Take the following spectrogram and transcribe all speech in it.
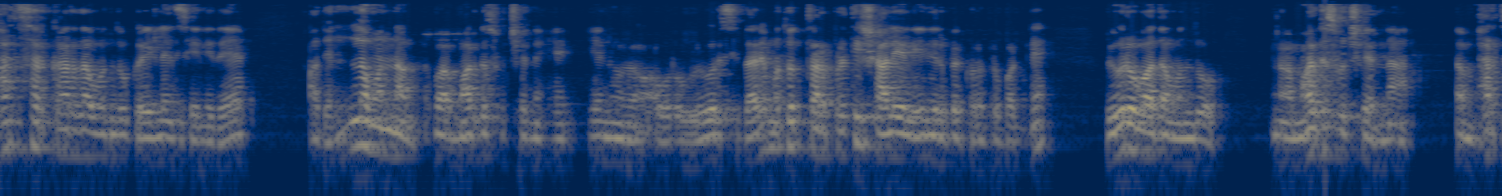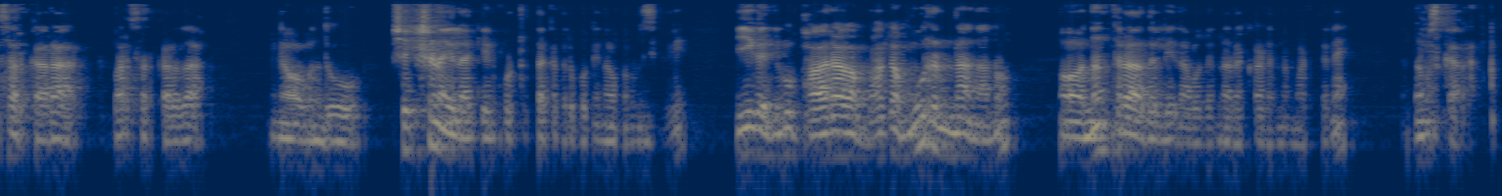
ಭಾರತ ಸರ್ಕಾರದ ಒಂದು ಗೈಡ್ಲೈನ್ಸ್ ಏನಿದೆ, ಅದೆಲ್ಲವನ್ನ ಮಾರ್ಗಸೂಚಿಯನ್ನು ಏನು ಅವರು ವಿವರಿಸಿದ್ದಾರೆ ಮತ್ತು ತರ- ಪ್ರತಿ ಶಾಲೆಯಲ್ಲಿ ಏನಿರಬೇಕು ಅನ್ನೋದ್ರ ಬಗ್ಗೆ ವಿವರವಾದ ಒಂದು ಮಾರ್ಗಸೂಚಿಯನ್ನ ಭಾರತ ಸರ್ಕಾರ, ಭಾರತ ಸರ್ಕಾರದ ಒಂದು ಶಿಕ್ಷಣ ಇಲಾಖೆ ಕೊಟ್ಟಿರ್ತಕ್ಕಂಥದ್ರ ಬಗ್ಗೆ ನಾವು ಗಮನಿಸಿದ್ವಿ. ಈಗ ನೀವು ಭಾರ, ಭಾಗ ಮೂರನ್ನ ನಾನು ಆ, ನಂತರದಲ್ಲಿ ನಾವು ಅದನ್ನ ರೆಕಾರ್ಡ್ ಅನ್ನ ಮಾಡ್ತೇನೆ. ನಮಸ್ಕಾರ.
